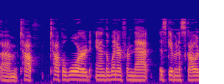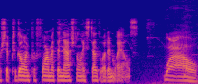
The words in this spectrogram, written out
um, top top award, and the winner from that is given a scholarship to go and perform at the National Eisteddfod in Wales. Wow,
